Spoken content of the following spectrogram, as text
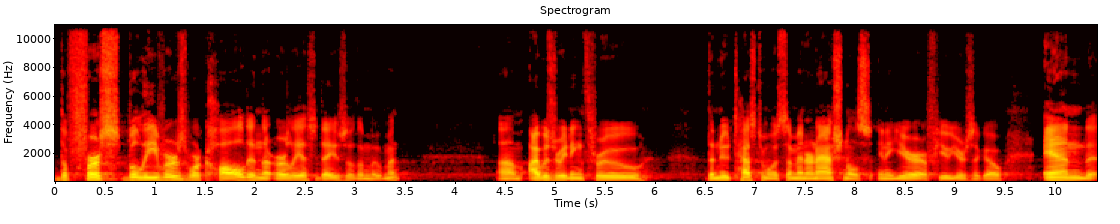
the first believers were called in the earliest days of the movement? Um, I was reading through the New Testament with some internationals in a year, a few years ago, and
